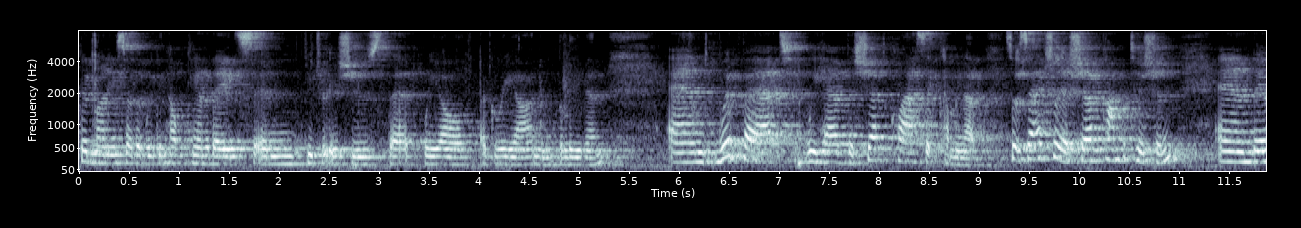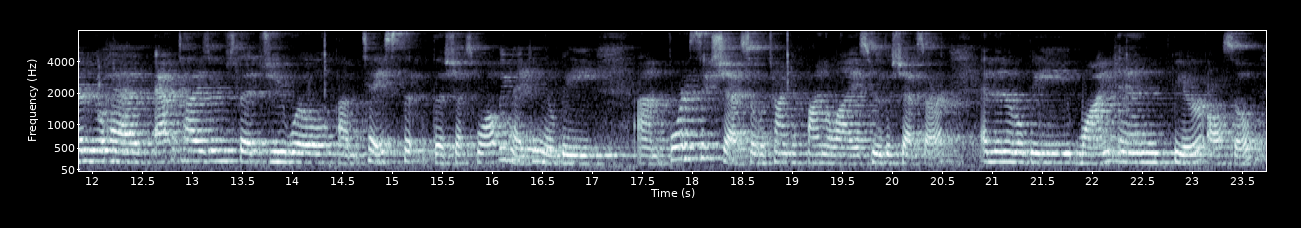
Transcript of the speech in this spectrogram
good money so that we can help candidates in future issues that we all agree on and believe in. And with that, we have the Chef Classic coming up. So it's actually a chef competition, and there you'll have appetizers that you will um, taste that the chefs will all be making. There'll be um, four to six chefs, so we're trying to finalize who the chefs are. And then it'll be wine and beer also.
